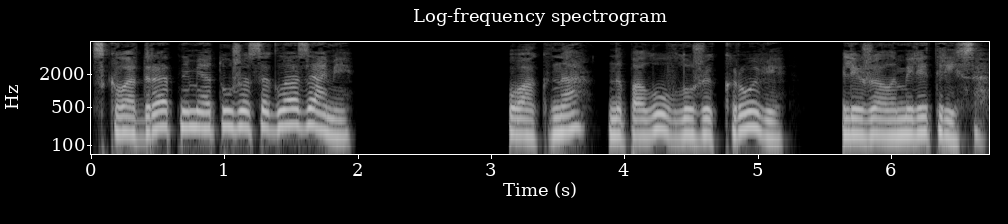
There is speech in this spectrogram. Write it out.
с квадратными от ужаса глазами. У окна на полу в луже крови лежала Мелитриса.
